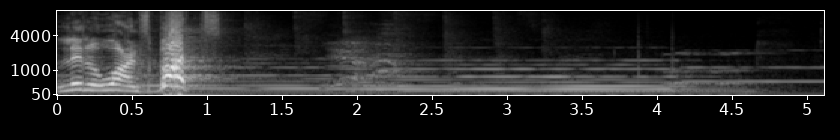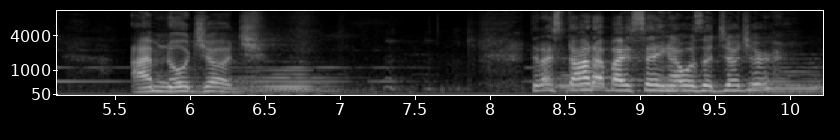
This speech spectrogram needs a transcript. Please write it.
little ones. But I'm no judge. Did I start out by saying I was a judger?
